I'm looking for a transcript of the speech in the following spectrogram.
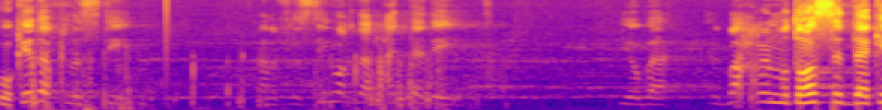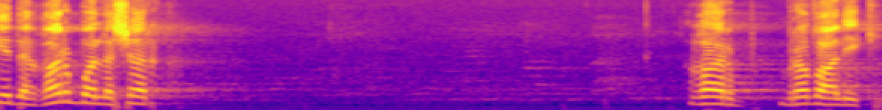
وكده فلسطين. أنا فلسطين واخدة الحتة ديت يبقى البحر المتوسط ده كده غرب ولا شرق؟ غرب. برافو عليكي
